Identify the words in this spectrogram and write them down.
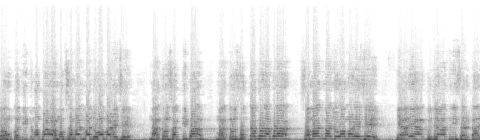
બહુપતિત્વ પણ અમુક સમાજમાં જોવા મળે છે. માતૃશક્તિ પણ, માતૃસત્તા પણ આપણા સમાજમાં જોવા મળે છે. ત્યારે આ ગુજરાતની સરકાર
